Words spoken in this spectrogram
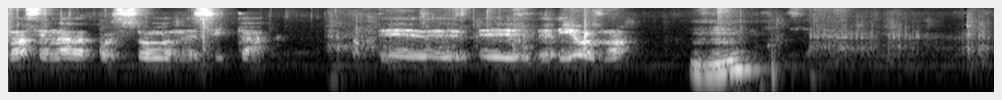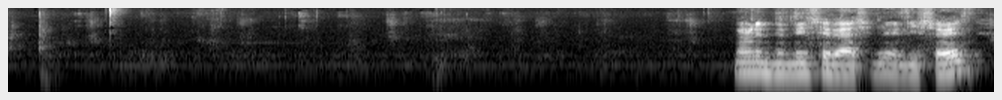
no hace nada por solo, necesita de, de, de Dios, ¿no? ¿No lo entendiste, Elizabeth?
